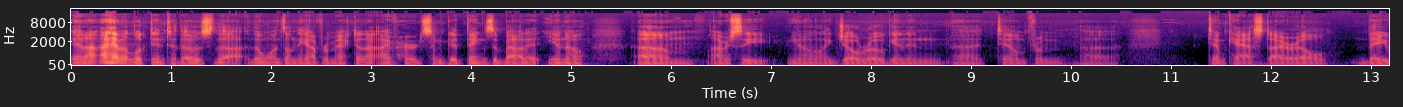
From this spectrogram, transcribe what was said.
And I, I haven't looked into those the the ones on the ivermectin. I, i've heard some good things about it you know. Um, obviously you know like joe rogan and uh, tim from uh, timcast irl they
